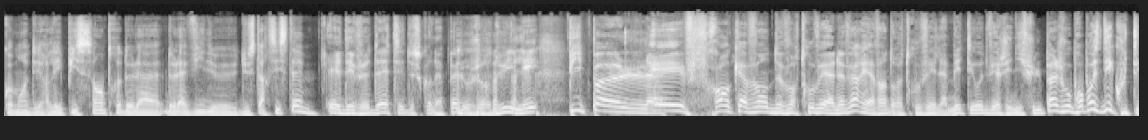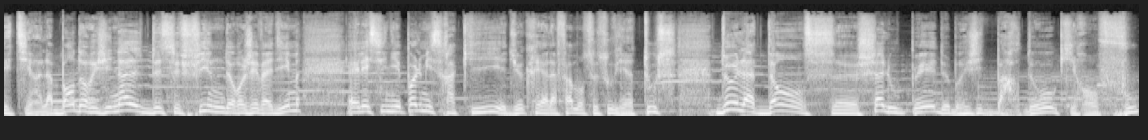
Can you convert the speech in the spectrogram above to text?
comment dire, l'épicentre de la, de la vie de- du Star System. Et des vedettes et de ce qu'on appelle aujourd'hui les people. Et Franck, avant de vous retrouver à 9h et avant de retrouver la météo de Virginie Fulpin, je vous propose d'écouter, tiens, la bande originale de ce film de Roger Vadim. Elle est signée Paul Misraki et Dieu créa la femme, on se souvient tous de la danse chaloupée de Brigitte Bardot qui rend fou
